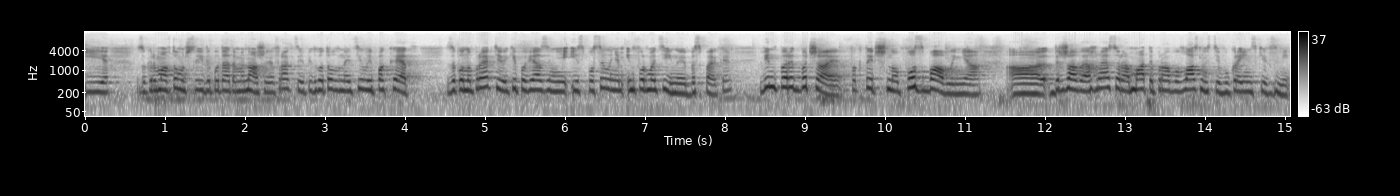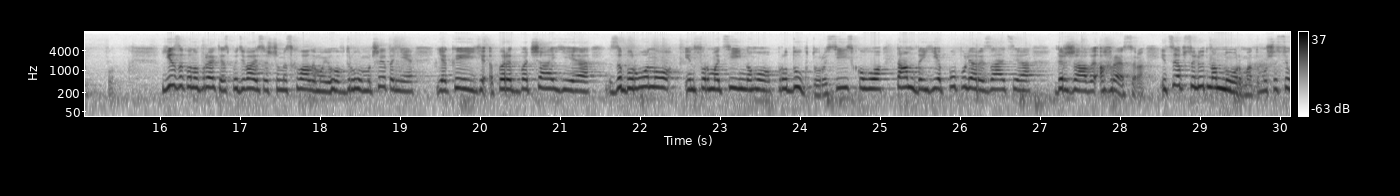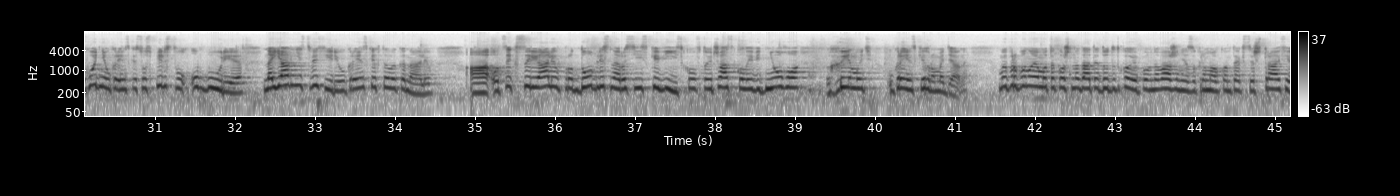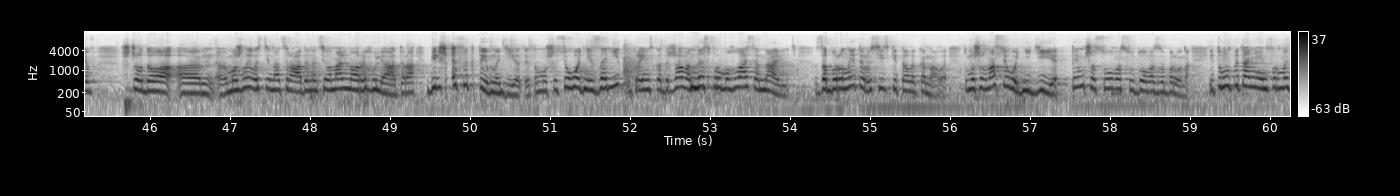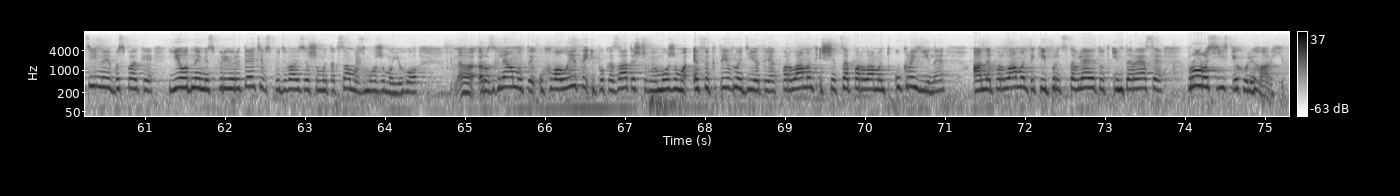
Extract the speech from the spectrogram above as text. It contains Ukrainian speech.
і, зокрема, в тому числі і депутатами нашої фракції, підготовлений цілий пакет законопроєктів, які пов'язані із посиленням інформаційної безпеки. Він передбачає фактично позбавлення держави-агресора мати право власності в українських ЗМІ. Є законопроект, я сподіваюся, що ми схвалимо його в другому читанні, який передбачає заборону інформаційного продукту російського там, де є популяризація держави-агресора. І це абсолютна норма, тому що сьогодні українське суспільство обурює наявність в ефірі українських телеканалів. А оцих серіалів про доблісне російське військо в той час, коли від нього гинуть українські громадяни. Ми пропонуємо також надати додаткові повноваження, зокрема в контексті штрафів щодо е, можливості Нацради, національного регулятора, більш ефективно діяти, тому що сьогодні за рік українська держава не спромоглася навіть заборонити російські телеканали, тому що в нас сьогодні діє тимчасова судова заборона. І тому питання інформаційної безпеки є одним із пріоритетів. Сподіваюся, що ми так само зможемо його е, розглянути, ухвалити і показати, що ми можемо ефективно діяти як парламент, і ще це парламент України, а не парламент, який представляє тут інтереси проросійських олігархів.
